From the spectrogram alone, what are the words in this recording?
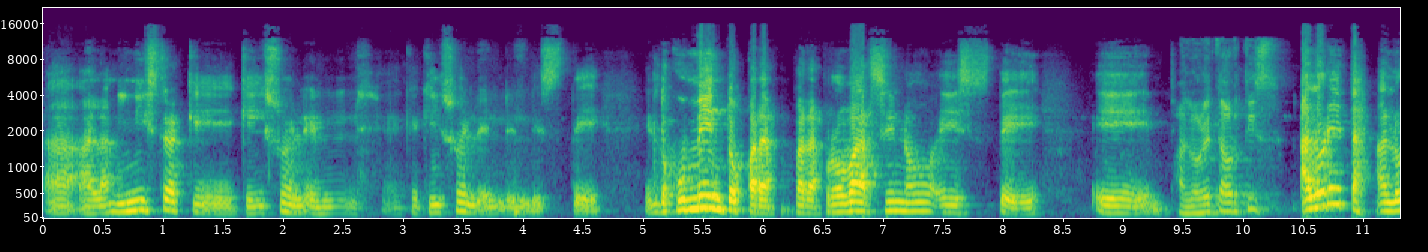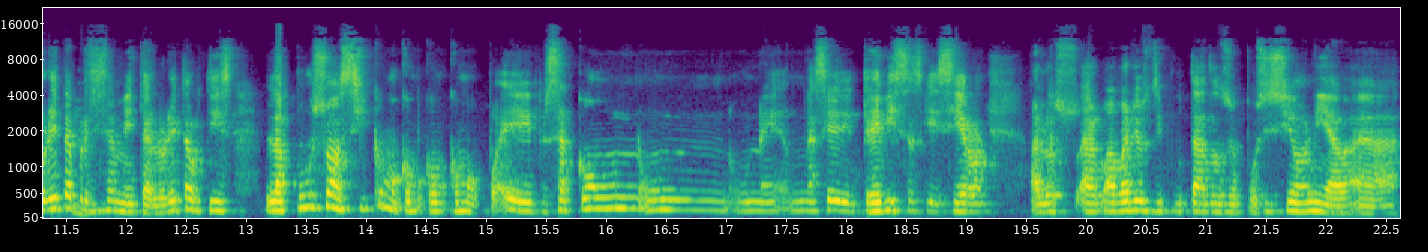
a, a la ministra que, que hizo el, el que, que, hizo el, el, el, este, el documento para, para aprobarse, ¿no? Este, eh, a Loreta Ortiz. A Loreta, a Loreta precisamente, a Loreta Ortiz, la puso así como, como, como, como eh, sacó un, un, una, una, serie de entrevistas que hicieron a, los, a, a varios diputados de oposición y a, a,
